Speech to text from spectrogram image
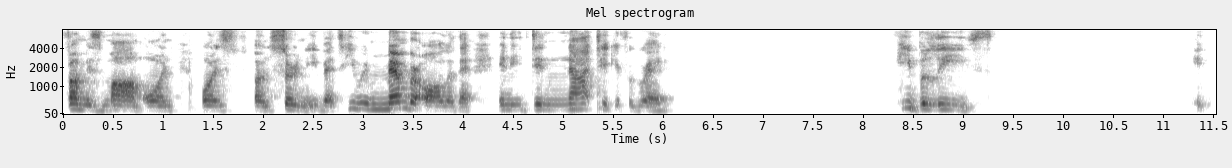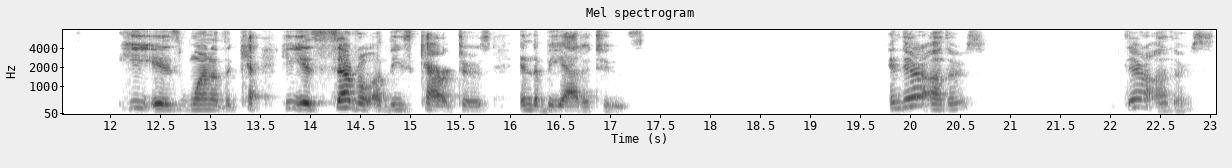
from his mom on on on certain events. He remembered all of that, and he did not take it for granted. He believes. He, is one of the he is several of these characters in the beatitudes. And there are others. There are others.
